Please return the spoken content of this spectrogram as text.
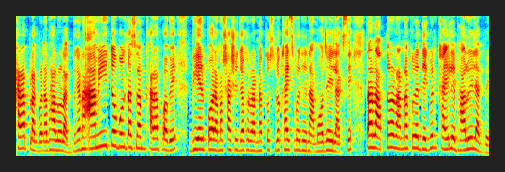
খারাপ লাগবে না, ভালো লাগবে। কেন আমি তো বলতেছিলাম খারাপ হবে, বিয়ের পর আমার শাশুড়ি যখন রান্না করছিল, খাইছি বলে না, মজাই লাগছে। তাহলে আপনারা রান্না করে দেখবেন, খাইলে ভালোই লাগবে।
